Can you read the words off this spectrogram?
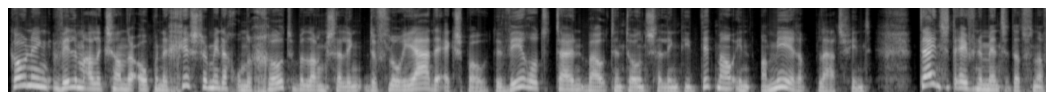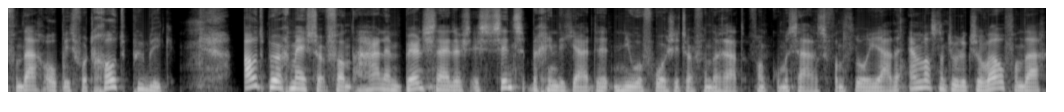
Koning Willem-Alexander opende gistermiddag onder grote belangstelling de Floriade Expo, de wereldtuinbouwtentoonstelling die ditmaal in Almere plaatsvindt. Tijdens het evenement dat vanaf vandaag open is voor het grote publiek. Oud-burgemeester van Haarlem, Bernd Snijders, is sinds begin dit jaar de nieuwe voorzitter van de Raad van Commissarissen van de Floriade en was natuurlijk zowel vandaag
